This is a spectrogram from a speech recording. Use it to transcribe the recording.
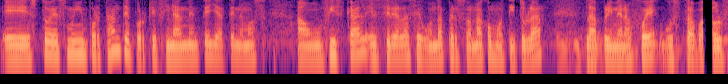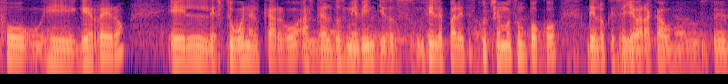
Eh, esto es muy importante porque finalmente ya tenemos a un fiscal. Él sería la segunda persona como titular. La primera fue Gustavo Adolfo eh, Guerrero él estuvo en el cargo hasta el 2022. Si le parece, escuchemos un poco de lo que se llevará a cabo. Usted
